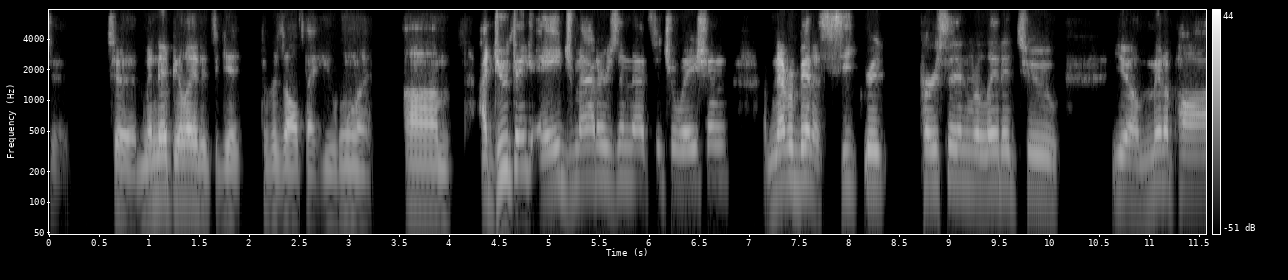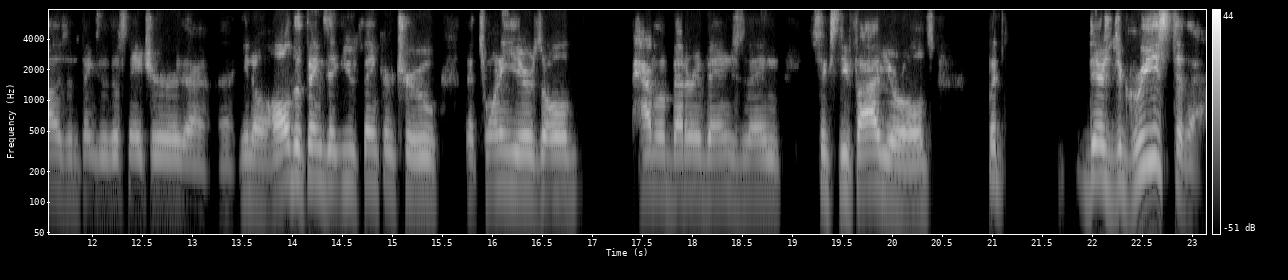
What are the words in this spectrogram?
to to manipulate it to get the result that you want. Um, I do think age matters in that situation. I've never been a secret person related to you know menopause and things of this nature that uh, you know all the things that you think are true that 20 years old have a better advantage than 65 year olds. But there's degrees to that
